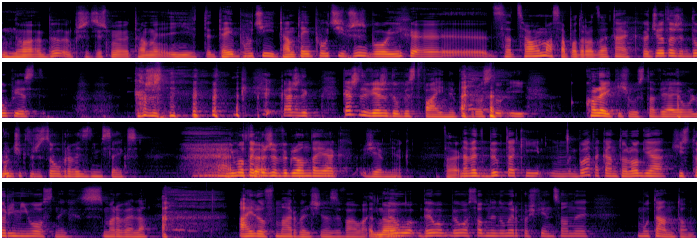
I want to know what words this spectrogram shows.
No, były przecież miały tam i tej płci, i tamtej płci, przecież było ich e, cała masa po drodze. Tak, chodzi o to, że dup jest. Każdy, każdy, każdy wie, że dup jest fajny po prostu i kolejki się ustawiają ludzi, którzy chcą uprawiać z nim seks. Mimo tego, tak. że wygląda jak ziemniak. Tak. Nawet był taki, mm, była taka antologia historii miłosnych z Marvela. I Love Marvel się nazywała. I no. był, był, był osobny numer poświęcony mutantom.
